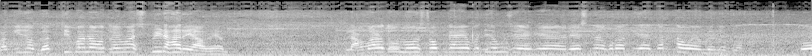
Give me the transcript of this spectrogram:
બાકી જો ગતથી બનાવો તો એમાં સ્પીડ સારી આવે એમ. એટલે અમારે તો નોન સ્ટોપ અહીંયા બધી એવું છે કે રેસના ઘોડા તૈયાર કરતા હોય અમે લોકો. તો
